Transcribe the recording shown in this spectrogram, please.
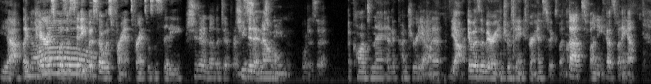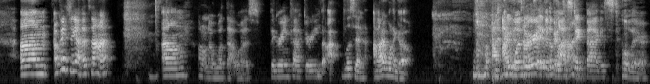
Yeah. Like Paris was a city, but so was France. France was a city, She didn't know the difference. She didn't know. Between, what is it? a continent, and a country. Yeah. And it, yeah. It was a very interesting experience to explain that. That's funny. That's funny, yeah. Um, okay, so yeah, that's that. Um, I don't know what that was. The Green Factory. th- I- listen, I want to go. I, it wonder like if the plastic time. bag is still there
